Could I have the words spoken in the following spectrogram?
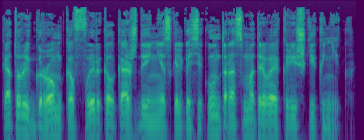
который громко фыркал каждые несколько секунд, рассматривая крышки книг.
